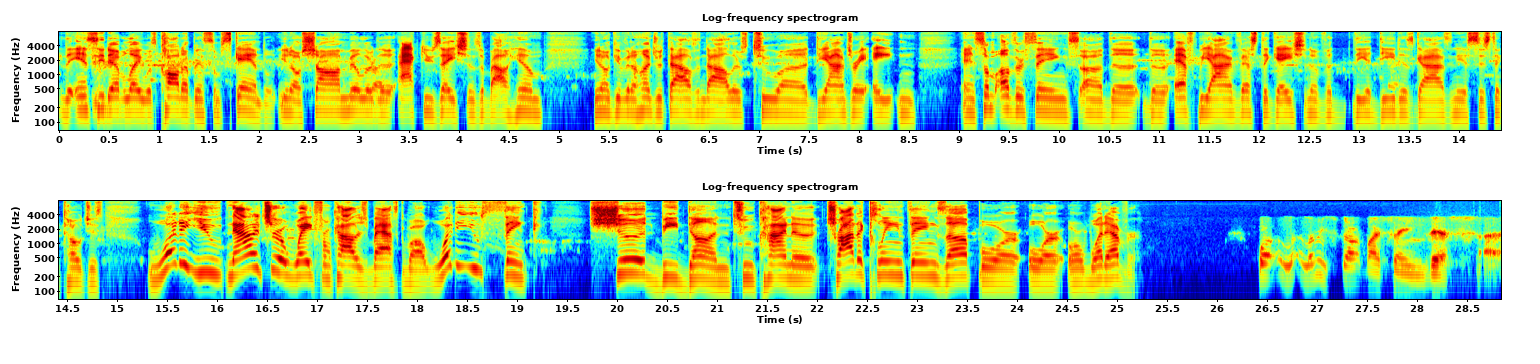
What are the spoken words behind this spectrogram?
the NCAA was caught up in some scandal. You know, Sean Miller, right. the accusations about him, you know, giving hundred thousand dollars to uh, DeAndre Ayton, and some other things. Uh, the the FBI investigation of the Adidas guys and the assistant coaches. What do you now that you're away from college basketball? What do you think? should be done to kind of try to clean things up or or or whatever well, l- let me start by saying this. Uh,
